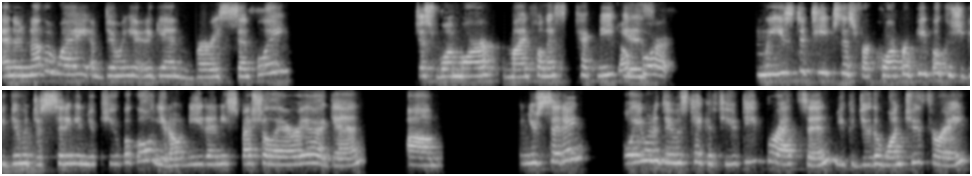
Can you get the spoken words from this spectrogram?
And another way of doing it, again, very simply, just one more mindfulness technique Go is we used to teach this for corporate people because you could do it just sitting in your cubicle. You don't need any special area again. Um, when you're sitting, all you want to do is take a few deep breaths in. You could do the one, two, three.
